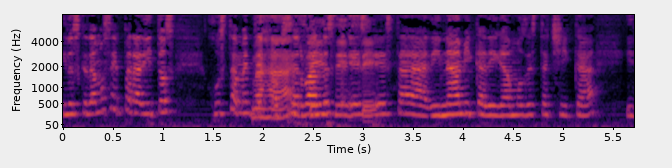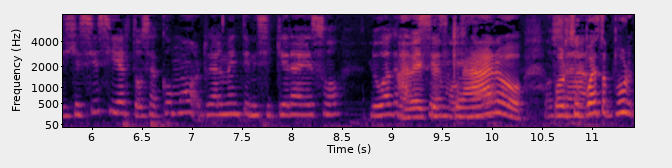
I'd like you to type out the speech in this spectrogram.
Y nos quedamos ahí paraditos justamente Ajá, observando sí, este- sí, es- sí. esta dinámica, digamos, de esta chica. Y dije, sí es cierto. O sea, cómo realmente ni siquiera eso luego A veces, agradecemos, ¿no? claro, por sea, supuesto, por-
